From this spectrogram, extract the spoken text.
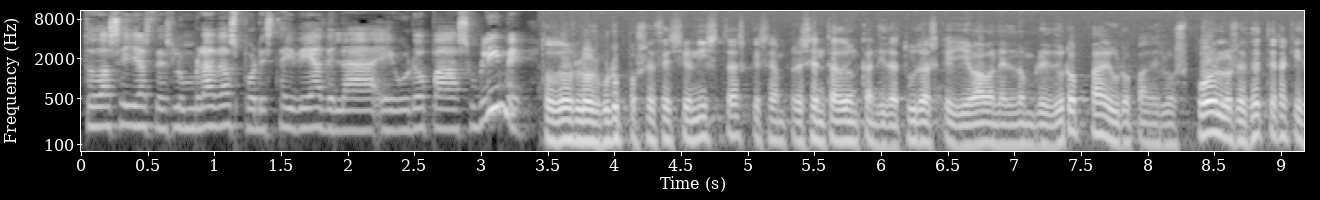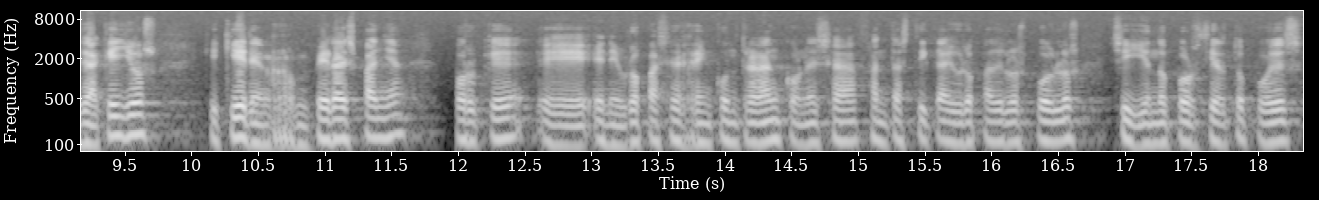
todas ellas deslumbradas por esta idea de la Europa sublime. Todos los grupos secesionistas que se han presentado en candidaturas que llevaban el nombre de Europa, Europa de los pueblos, etcétera, que de aquellos que quieren romper a España porque eh, en Europa se reencontrarán con esa fantástica Europa de los pueblos, siguiendo, por cierto, pues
